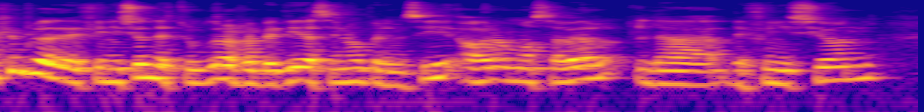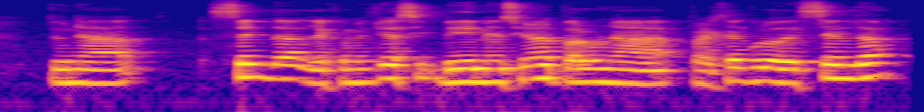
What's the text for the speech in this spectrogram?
ejemplo de definición de estructuras repetidas en OpenMC, ahora vamos a ver la definición de una celda, la geometría bidimensional para, una, el cálculo de celda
